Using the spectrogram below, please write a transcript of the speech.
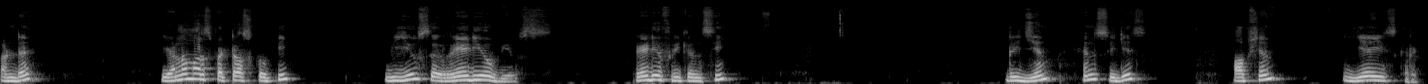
and NMR spectroscopy we use radio waves radio frequency region hence it is option A is correct.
